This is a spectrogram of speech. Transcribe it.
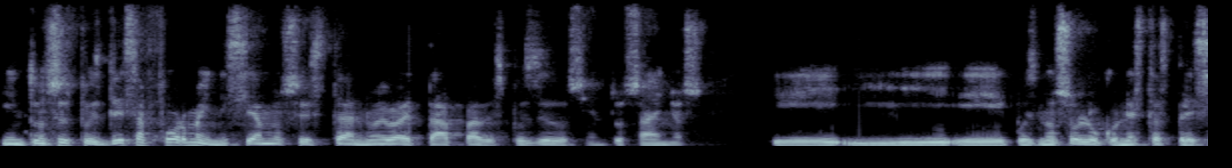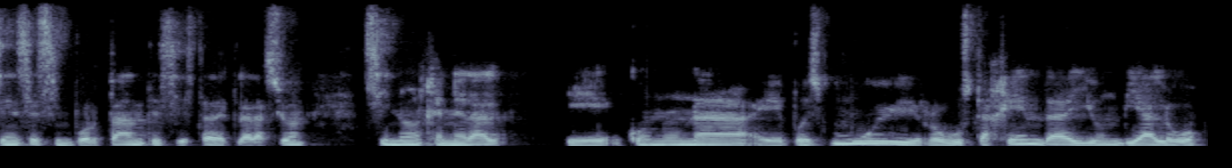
Y entonces, pues de esa forma iniciamos esta nueva etapa después de 200 años y pues no solo con estas presencias importantes y esta declaración, sino en general con una pues muy robusta agenda y un diálogo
